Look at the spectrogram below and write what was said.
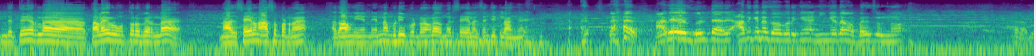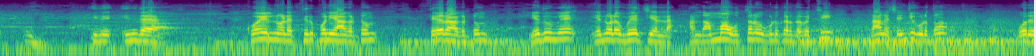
இந்த தேரில் தலைவர் உத்தரவு பேரில் நான் அது செய்யலாம்னு ஆசைப்பட்றேன். அது அவங்க என்ன- முடிவு பண்ணுறாங்களோ அது மாதிரி செய்யலாம் செஞ்சுக்கலாங்க. அதே இவர் சொல்லிட்டாரு. அதுக்கு என்ன சொல்ல போறீங்க? நீங்க தான் பதில் சொல்லணும். இது இந்த கோயிலினோட திருப்பணி ஆகட்டும் தேராகட்டும் எதுவுமே என்னோட முயற்சி அல்ல. அந்த அம்மா உத்தரவு கொடுக்கறத வச்சு நாங்கள் செஞ்சு கொடுத்தோம். ஒரு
